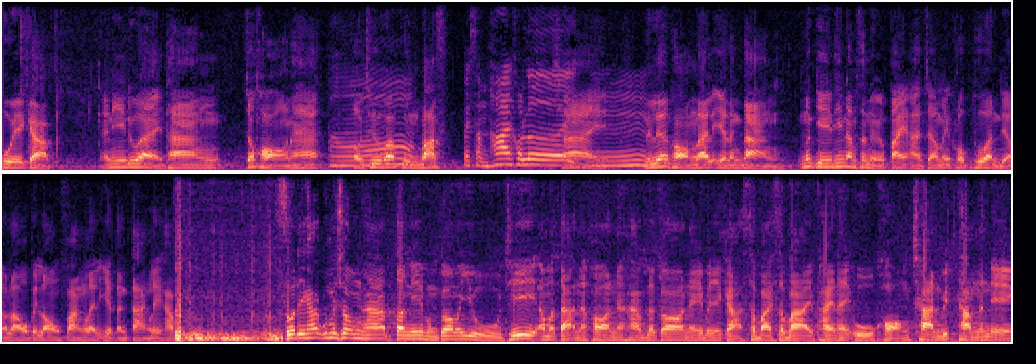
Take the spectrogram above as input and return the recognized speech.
คุยกับอันนี้ด้วยทาง เจ้าของนะฮะเขาชื่อว่าคุณบัสไปสัมภาษณ์เขาเลยใช่อืมในเรื่องของรายละเอียดต่างๆ เมื่อกี้ที่นำเสนอไปอาจจะไม่ครบถ้วนเดี๋ยวเราไปลองฟังรายละเอียดต่าง ๆ เลยครับ สวัสดีครับคุณผู้ชมครับ ตอนนี้ผมก็มาอยู่ที่อมตะนครนะครับ แล้วก็ในบรรยากาศสบายๆภายในอู่ของชาญวิทย์ธรรมนั่นเอง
